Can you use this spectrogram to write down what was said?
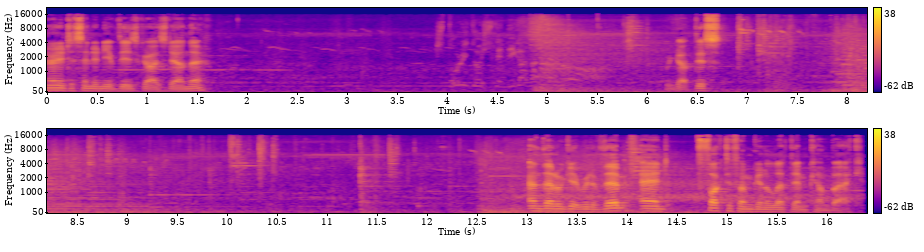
No need to send any of these guys down there. We got this. And that'll get rid of them, and fucked if I'm gonna let them come back.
